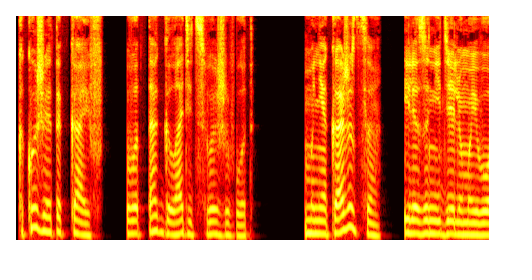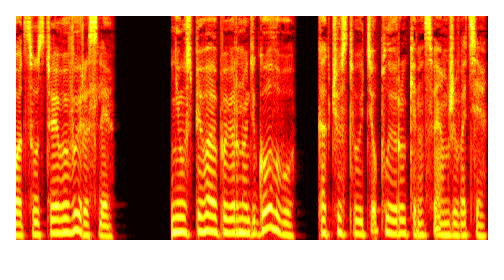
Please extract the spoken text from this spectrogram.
Какой же это кайф, вот так гладить свой живот. Мне кажется, или за неделю моего отсутствия вы выросли. Не успеваю повернуть голову, как чувствую теплые руки на своем животе.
